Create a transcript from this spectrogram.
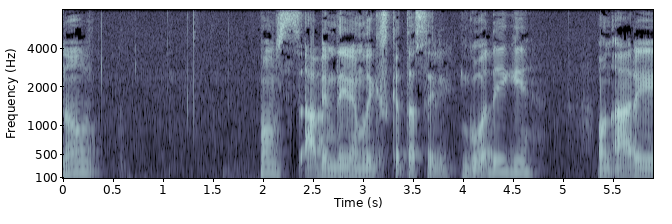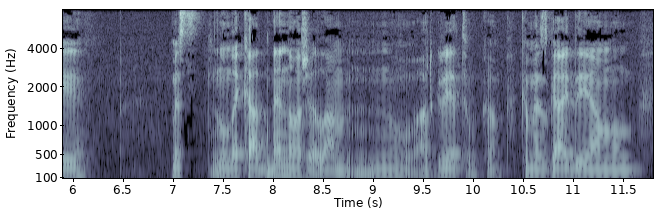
nu, mums abiem diviem likas, ka tas ir godīgi, un arī mēs nu, nekad nenožēlām nu, ar Grietu, ka, ka mēs gaidījām un uh,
